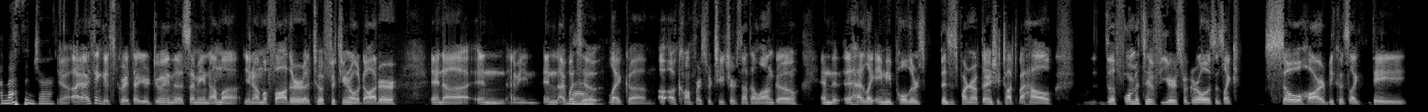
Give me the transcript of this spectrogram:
a messenger. Yeah, I, I think it's great that you're doing this. I mean, I'm a you know I'm a father to a 15 year old daughter, and uh and I mean and I went wow. to like um, a, a, conference for teachers not that long ago, and it had like Amy Poehler's business partner up there, and she talked about how the formative years for girls is like so hard because like they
